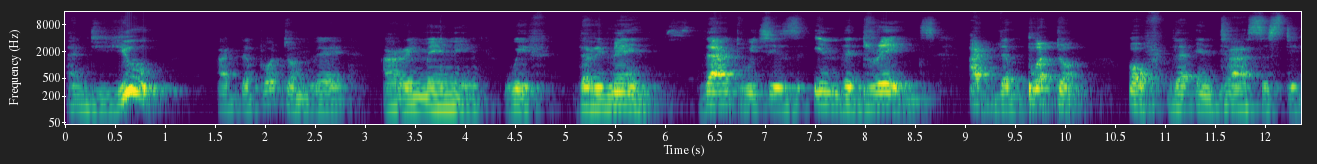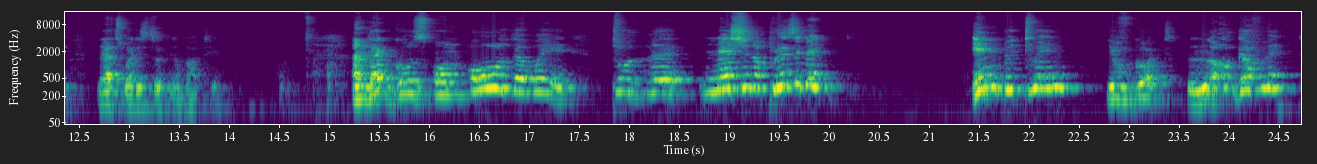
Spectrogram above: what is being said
and you at the bottom there are remaining with the remains, that which is in the dregs at the bottom of the entire system. That's what he's talking about here. And that goes on all the way to the national president. In between, you've got local government,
